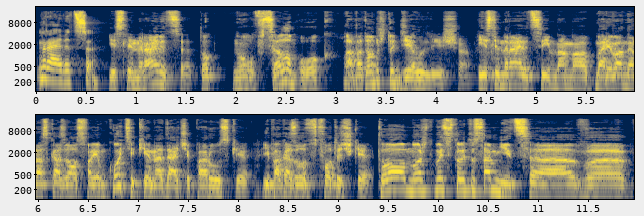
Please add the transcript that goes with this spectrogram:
Нравится. Если нравится, то, ну, в целом ок. А потом что делали еще? Если нравится, и нам а, Мария Ивановна рассказывала о своем котике на даче по-русски и показывала фоточки, то, может быть, стоит усомниться в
